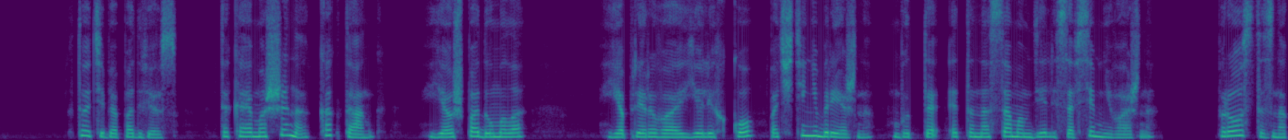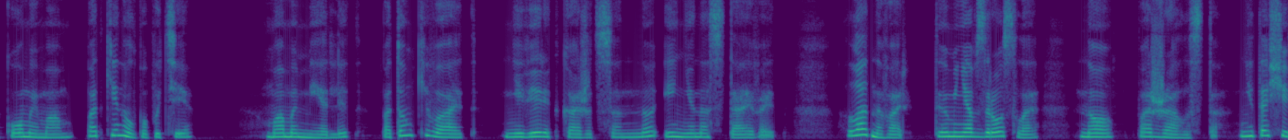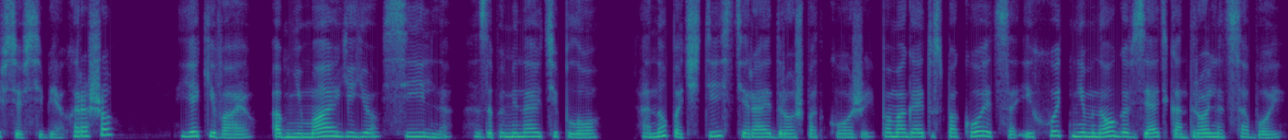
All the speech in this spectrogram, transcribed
кто тебя подвез. Такая машина, как танк. Я уж подумала, я прерываю ее легко, почти небрежно, будто это на самом деле совсем не важно. Просто знакомый мам, подкинул по пути. Мама медлит, потом кивает, не верит, кажется, но и не настаивает. «Ладно, Варь, ты у меня взрослая, но, пожалуйста, не тащи все в себе, хорошо?» Я киваю, обнимаю ее сильно, запоминаю тепло, оно почти стирает дрожь под кожей, помогает успокоиться и хоть немного взять контроль над собой.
